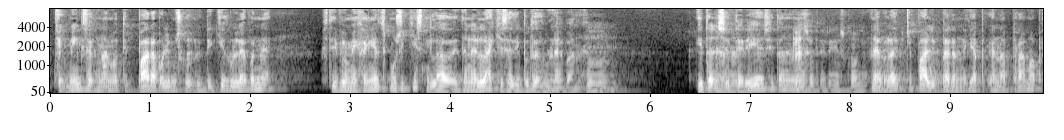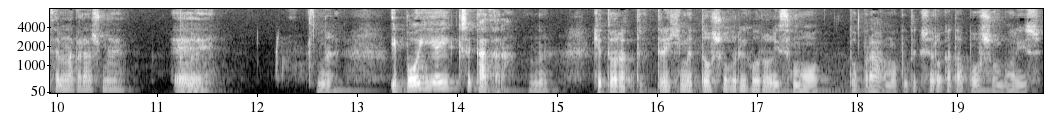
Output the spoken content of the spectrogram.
Και μην ξεχνάμε ότι πάρα πολλοί μουσικοκριτικοί δουλεύανε στη βιομηχανία της μουσικής στην Ελλάδα. Ήταν ελάχιστοι αυτοί που δεν δουλεύανε. Ήταν σε εταιρείες, ήταν. Ποιε εταιρείες κάνουν. Ναι, δηλαδή και πάλι πέρανε για ένα πράγμα που θέλουν να περάσουν ε, Ναι. υπόγεια ή ξεκάθαρα. ναι. Και τώρα τρ- τρέχει με τόσο γρήγορο ρυθμό το πράγμα που δεν ξέρω κατά πόσο μπορείς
